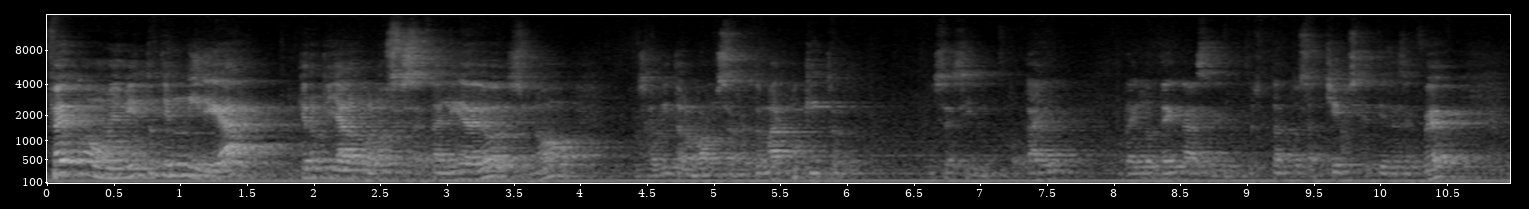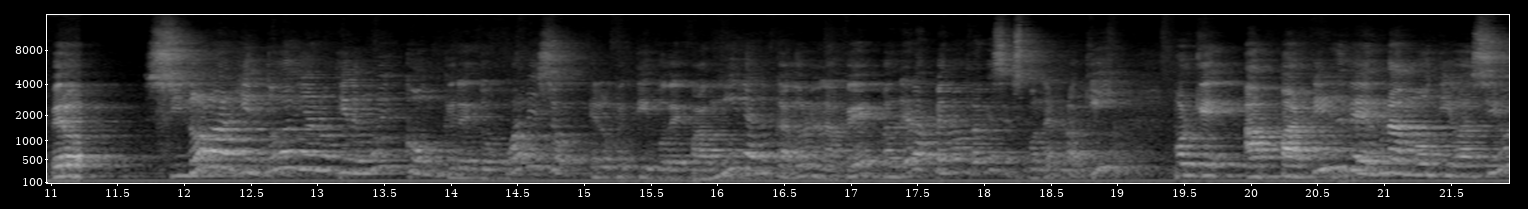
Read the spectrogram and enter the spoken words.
Fe como movimiento tiene un ideal. Creo que ya lo conoces hasta el día de hoy. Si no, pues ahorita lo vamos a retomar poquito. No sé si tocayo, por ahí lo tengas, en tantos archivos que tienes en fe. Pero si no alguien todavía no tiene muy concreto cuál es el objetivo de familia educadora en la fe, valdría la pena otra vez exponerlo aquí. Porque a partir de una motivación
